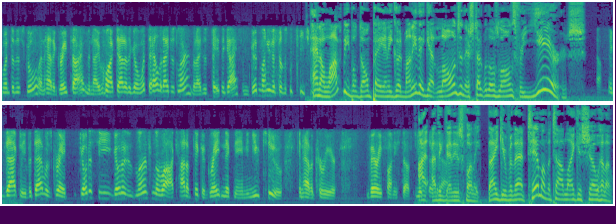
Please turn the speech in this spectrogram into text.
went to the school and had a great time, and I walked out of there going, what the hell did I just learn? But I just paid the guy some good money to teach me. And a lot of people don't pay any good money. They get loans, and they're stuck with those loans for years. Yeah, exactly, but that was great. Go to see, go to learn from The Rock how to pick a great nickname, and you, too, can have a career. Very funny stuff. I, I think that is funny. Thank you for that. Tim on the Tom Leykis show. Hello.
